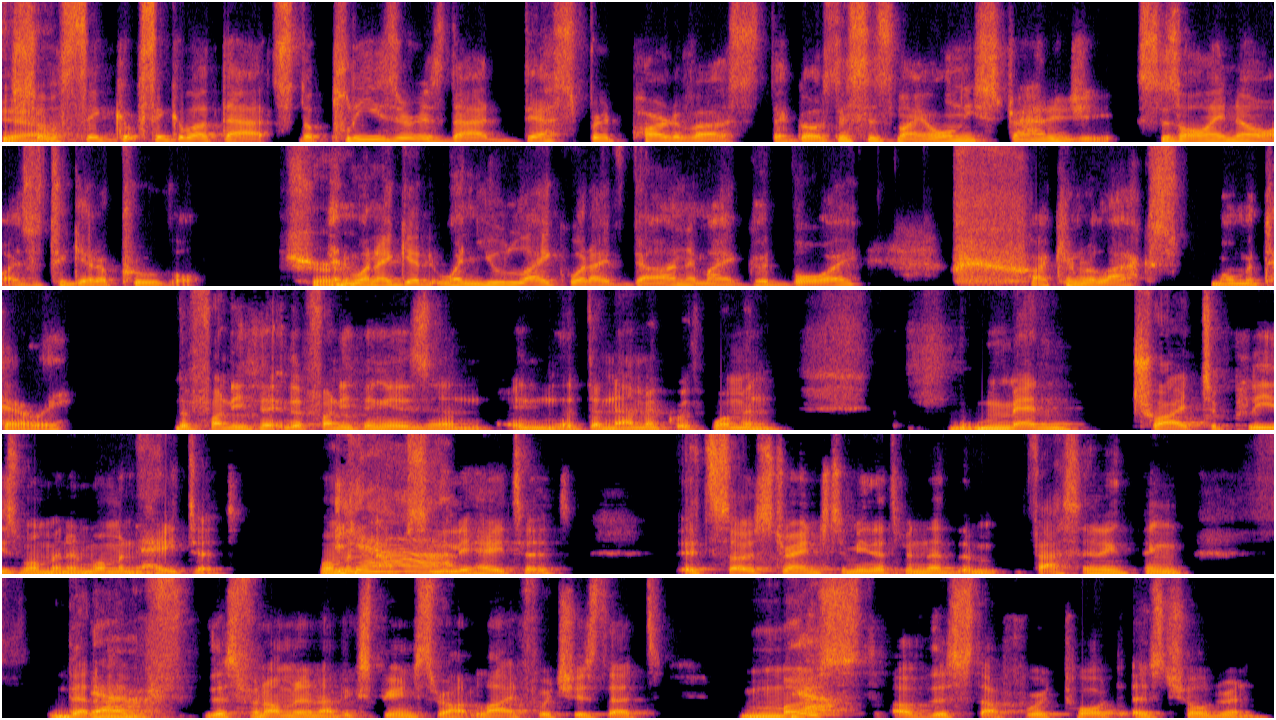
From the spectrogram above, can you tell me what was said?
Yeah. So think think about that. So the pleaser is that desperate part of us that goes, "This is my only strategy. This is all I know is to get approval." Sure. And when I get when you like what I've done, am I a good boy? I can relax momentarily. The funny thing, the funny thing is, in in the dynamic with women, men try to please women and women hate it. Women yeah. absolutely hate it. It's so strange to me. That's been the, fascinating thing that yeah. I've, this phenomenon I've experienced throughout life, which is that most yeah. of the stuff we're taught as children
